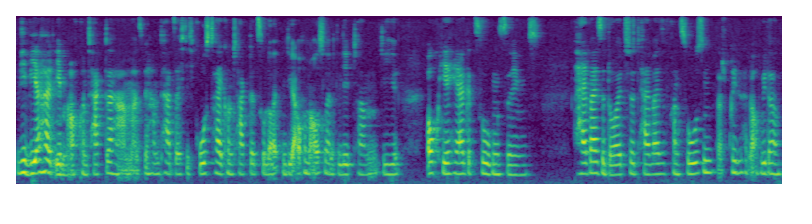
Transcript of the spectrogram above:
wie wir halt eben auch Kontakte haben. Also wir haben tatsächlich Großteil Kontakte zu Leuten, die auch im Ausland gelebt haben, die auch hierher gezogen sind. Teilweise Deutsche, teilweise Franzosen. Da spricht halt auch wieder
